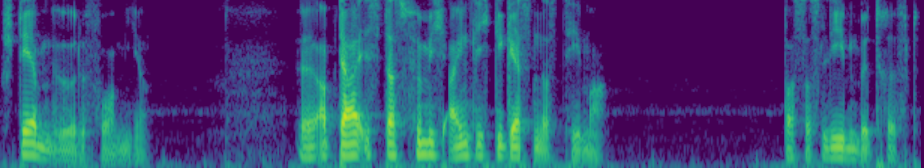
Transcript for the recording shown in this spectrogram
sterben würde vor mir. Äh, ab da ist das für mich eigentlich gegessen, das Thema. Was das Leben betrifft.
